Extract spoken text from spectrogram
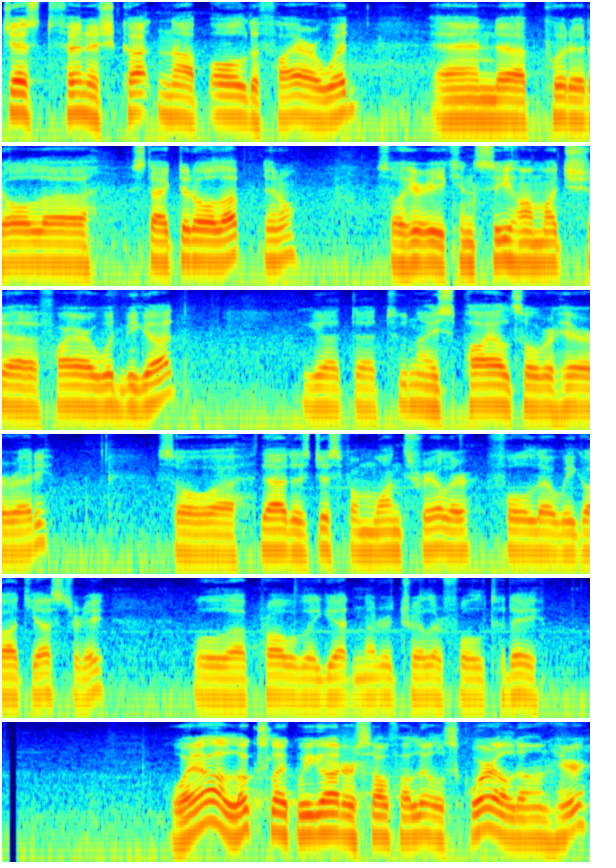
just finished cutting up all the firewood and uh, put it all uh, stacked it all up you know. So here you can see how much uh, firewood we got. We got uh, two nice piles over here already. So uh, that is just from one trailer full that we got yesterday. We'll uh, probably get another trailer full today. Well looks like we got ourselves a little squirrel down here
